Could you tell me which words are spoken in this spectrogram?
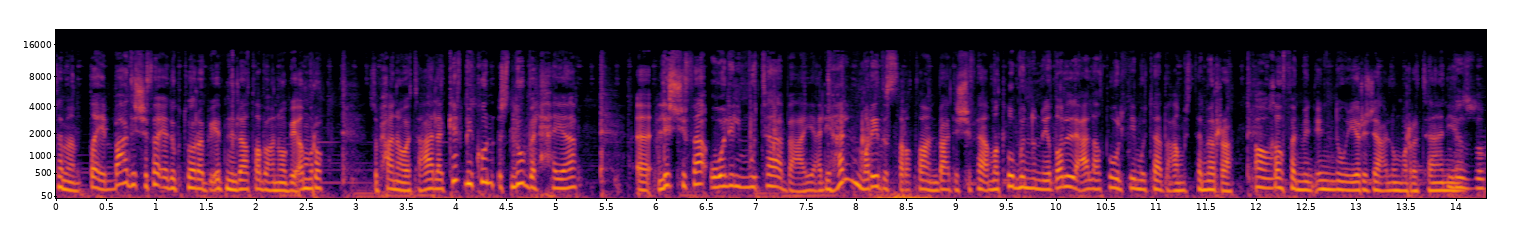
تمام. طيب بعد الشفاء يا دكتورة بإذن الله طبعا وبأمره سبحانه وتعالى كيف بيكون أسلوب الحياة آه، للشفاء وللمتابعة؟ يعني هل مريض السرطان بعد الشفاء مطلوب منه أنه يظل على طول في متابعة مستمرة آه. خوفا من أنه يرجع له مرة ثانية؟ بالظبط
